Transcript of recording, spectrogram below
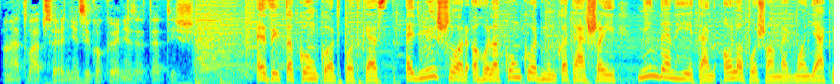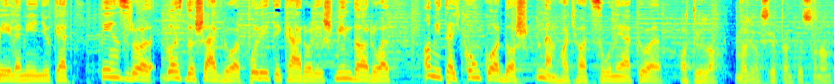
annál tovább szörnyezzük a környezetet is. Ez itt a Concord Podcast, egy műsor, ahol a Concord munkatársai minden héten alaposan megmondják véleményüket pénzről, gazdaságról, politikáról és mindarról, amit egy Concordos nem hagyhat szó nélkül. Attila, nagyon szépen köszönöm.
